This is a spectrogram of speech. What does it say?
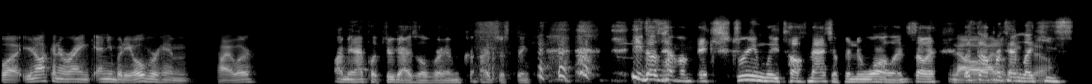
but you're not going to rank anybody over him, Tyler. I mean, I put two guys over him. I just think he does have an extremely tough matchup in New Orleans. So No, let's not pretend like so. he's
